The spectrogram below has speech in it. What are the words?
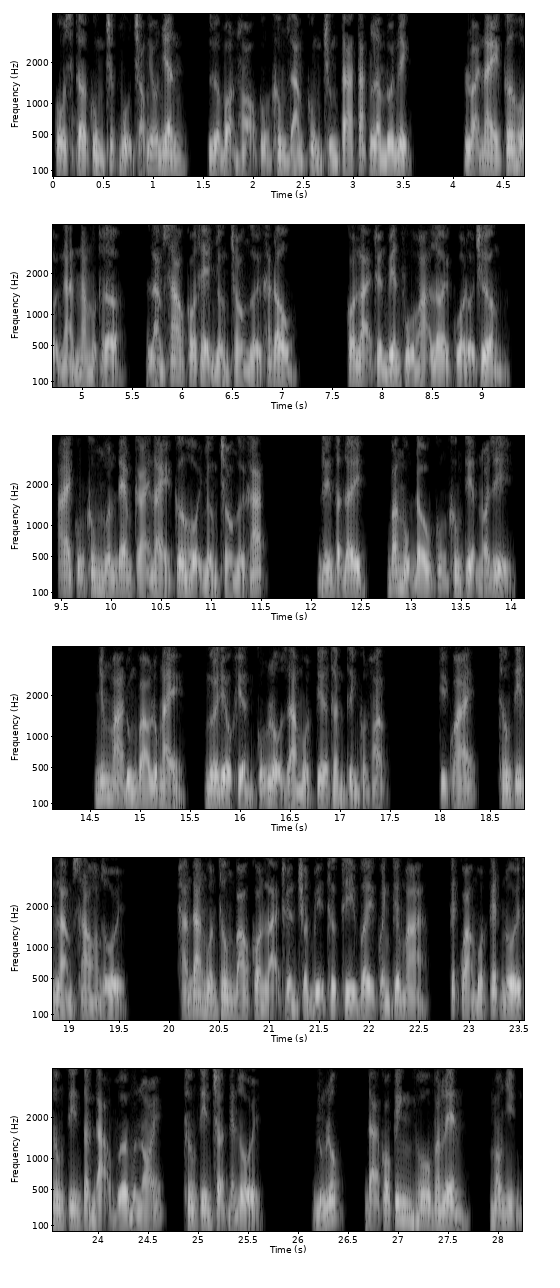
cô sở cùng chức vụ trọng yếu nhân, lựa bọn họ cũng không dám cùng chúng ta tác lâm đối nghịch. Loại này cơ hội ngàn năm một thở, làm sao có thể nhường cho người khác đâu? Còn lại thuyền viên phụ họa lời của đội trưởng, ai cũng không muốn đem cái này cơ hội nhường cho người khác. Đến tận đây băng ngục đầu cũng không tiện nói gì. Nhưng mà đúng vào lúc này, người điều khiển cũng lộ ra một tia thần tình khốn hoặc. Kỳ quái, thông tin làm sao học rồi? Hắn đang muốn thông báo còn lại thuyền chuẩn bị thực thi vây quanh kia mà kết quả một kết nối thông tin tần đạo vừa muốn nói, thông tin trợn đen rồi. Đúng lúc, đã có kinh hô vang lên, mau nhìn.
